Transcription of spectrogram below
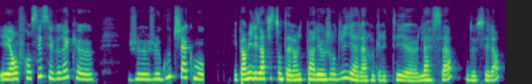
Et en français, c'est vrai que je, je goûte chaque mot. Et parmi les artistes dont tu avais envie de parler aujourd'hui, il y a la regrettée euh, Lassa de Cella.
